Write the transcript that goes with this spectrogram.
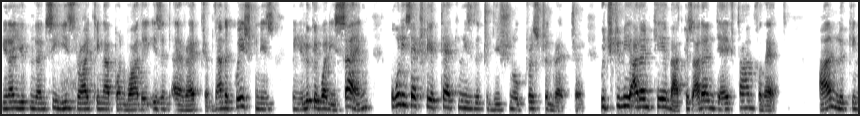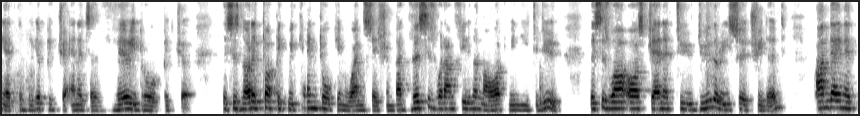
you know, you can go and see he's writing up on why there isn't a rapture. But now the question is, when you look at what he's saying, all he's actually attacking is the traditional Christian rapture, which to me I don't care about because I don't have time for that. I'm looking at the bigger picture, and it's a very broad picture. This is not a topic we can talk in one session, but this is what I'm feeling on my heart we need to do. This is why I asked Janet to do the research she did. I'm going at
